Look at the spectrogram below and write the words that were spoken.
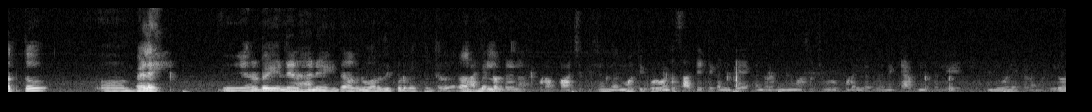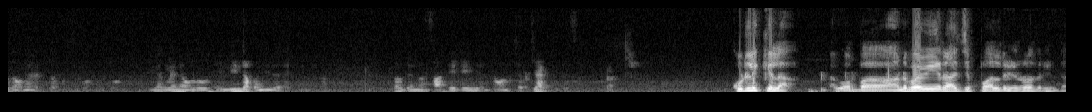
ಮತ್ತು ಬೆಳೆ ಎರಡು ಏನೇನು ಹಾನಿ ಆಗಿದೆ ಅದನ್ನು ವರದಿ ಕೊಡಬೇಕು ಅಂತ ಹೇಳಿದ್ರೆ ಆದ್ಮೇಲೆ ಕೂಡ ಪ್ರಾಸಿಕ್ಯೂಷನ್ ಅನುಮತಿ ಕೊಡುವಂತ ಸಾಧ್ಯತೆಗಳಿದೆ. ಯಾಕಂದ್ರೆ ನಿಮ್ಮ ಸಚಿವರು ಕೂಡ ಈಗಾಗಲೇ ಕ್ಯಾಬಿನೆಟ್ ಅಲ್ಲಿ ನಿಲುವಳಿಗಳನ್ನ ವಿರೋಧವನ್ನು ವ್ಯಕ್ತಪಡಿಸಿರುವಂಥದ್ದು ಈಗಾಗಲೇ ಅವರು ಡೆಲ್ಲಿಯಿಂದ ಬಂದಿದ್ದಾರೆ. ಸಾಧ್ಯತೆ ಇದೆ ಅಂತ ಒಂದು ಚರ್ಚೆ ಆಗ್ತಿದೆ ಸರ್. ಕೊಡ್ಲಿಕ್ಕಿಲ್ಲ. ಒಬ್ಬ ಅನುಭವಿ ರಾಜ್ಯಪಾಲರು ಇರೋದರಿಂದ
